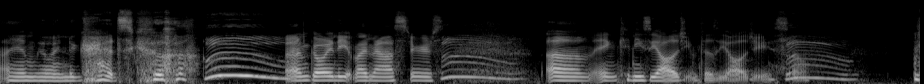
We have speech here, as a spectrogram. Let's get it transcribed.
I am going to grad school. Woo! I'm going to get my master's um, in kinesiology and physiology. So,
